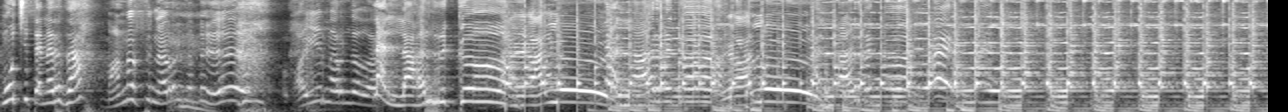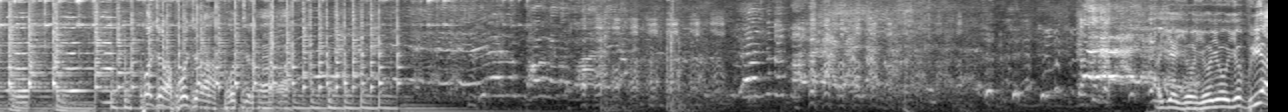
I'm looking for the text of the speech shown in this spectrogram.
மூச்சு திணறுதா? மனசு நிறைஞ்சது வயிறு நிறைஞ்சதா நல்லா இருக்கும் ஹலோ நல்லா இருக்கும் ஹலோ நல்லா இருக்கும் போச்சுடா போச்சுடா போச்சுடா. ஐயோ யோ யோ யோ விடியா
